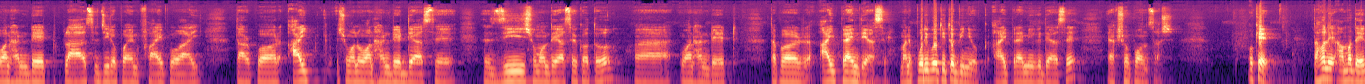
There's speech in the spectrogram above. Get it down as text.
one hundred plus zero point five Y তারপর আই সমান ওয়ান হান্ড্রেড দেওয়া আছে জি সমান দেওয়া আছে কত? ওয়ান হান্ড্রেড তারপর আই প্রাইম দেওয়া আছে মানে পরিবর্তিত বিনিয়োগ আই প্রাইমিক দেওয়া আছে একশো পঞ্চাশ। ওকে তাহলে আমাদের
